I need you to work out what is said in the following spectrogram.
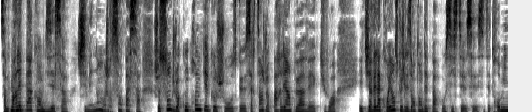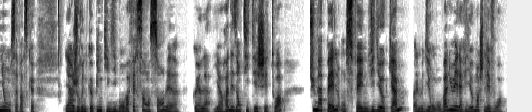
ça me parlait mmh pas quand on me disait ça. Je disais, mais non, moi, je ressens pas ça. Je sens que je dois comprendre quelque chose, que certains, je dois parler un peu avec, tu vois. Et j'avais la croyance que je les entendais pas aussi. C'était trop mignon, ça, parce que il y a un jour une copine qui me dit, bon, on va faire ça ensemble. Euh, quand il y, en a, il y aura des entités chez toi, tu m'appelles, on se fait une vidéocam. Elle me dit, on, va allumer la vidéo, moi, je les vois.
